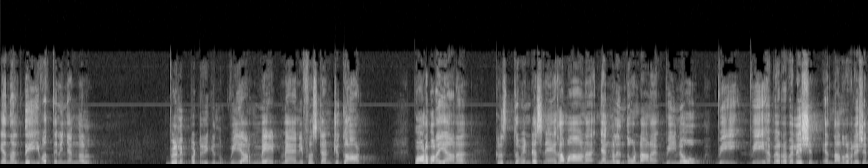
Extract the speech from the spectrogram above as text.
എന്നാൽ ദൈവത്തിന് ഞങ്ങൾ വെളിപ്പെട്ടിരിക്കുന്നു. We are made manifest unto God Paul പറയാണ് ക്രിസ്തുവിന്റെ സ്നേഹമാണ് ഞങ്ങൾ എന്തുകൊണ്ടാണ്? We know we we have a revelation എന്താണ് റെവലേഷൻ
